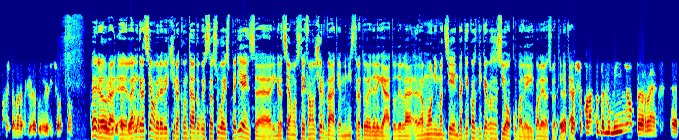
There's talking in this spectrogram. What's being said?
questo meraviglioso 2018. Bene, allora eh, la ringraziamo per averci raccontato questa sua esperienza, ringraziamo Stefano Cervati, amministratore delegato dell'omonima azienda. Che cosa, di che cosa si occupa lei? Qual è la sua Eh, attività? presso colato d'alluminio per eh,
